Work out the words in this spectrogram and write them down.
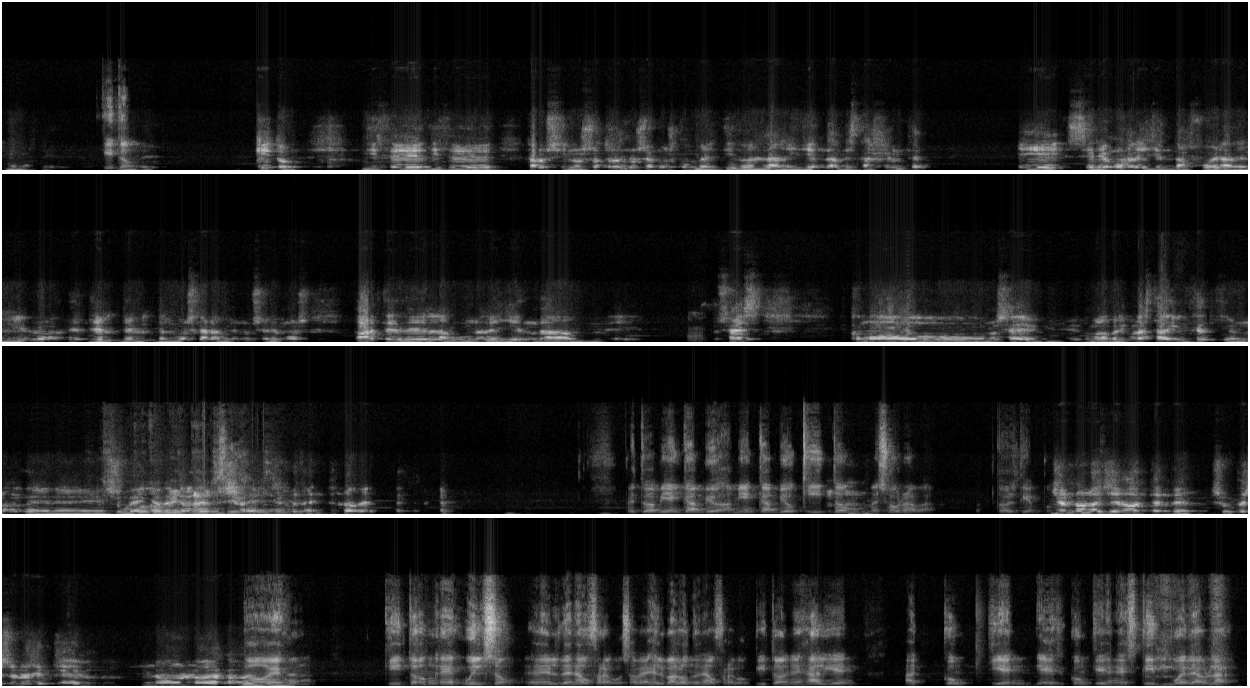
acuerdo. Quito. Quito, dice, dice, claro, si nosotros nos hemos convertido en la leyenda de esta gente, eh, ¿seremos leyenda fuera del libro, del, del, del bosque ahora mismo? ¿Seremos parte de alguna leyenda? Eh, o sea, es como, no sé, como la película está de Inception, ¿no? De, de Es un sueño poco dentro del sueño, sí, dentro de- Pero tú, a mí en cambio, a mí en cambio Keaton me sobraba todo el tiempo. Yo no lo he llegado a entender. Es un personaje que no lo he acabado No de es entender. un Keaton es Wilson, el de náufrago, ¿sabes? El balón de náufrago. Keaton es alguien a- con quien es- con quien Steve puede hablar.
